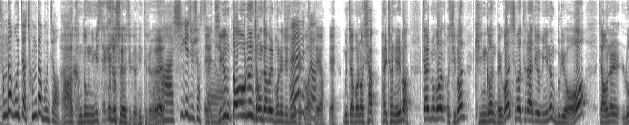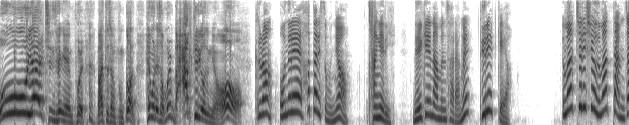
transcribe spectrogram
정답 뭐죠 정답 뭐죠 아, 감독님이 세게 줬어요, 지금 힌트를. 아 세게 주셨어요 예, 지금 떠오른 정답을 보내주시면 네, 될것 그쵸. 같아요. 예, 문자번호 샵 8001번, 짧은 건 50원, 긴 건 100원, 스마트 라디오 미니는 무료. 자, 오늘 로얄 진생의 앰플, 마트 상품권, 행운의 선물 막 드리거든요. 그럼 오늘의 헛다리송은요. 장혜리, 내게 남은 사랑을 드릴게요. 음악 추리쇼 음악 탐정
